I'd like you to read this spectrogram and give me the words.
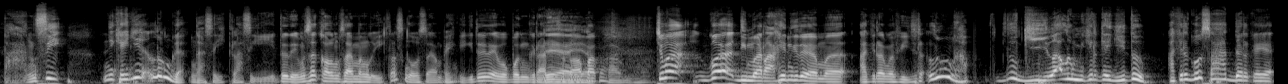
apaan sih? Ini kayaknya lu nggak nggak seikhlas itu deh. Maksudnya kalau misalnya emang lu ikhlas nggak usah sampai kayak gitu deh, walaupun gratis Iya, atau iya, apa. paham. Cuma gue dimarahin gitu ya sama akhirnya sama Fijr. Lu ngap, lu gila lu mikir kayak gitu. Akhirnya gue sadar kayak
